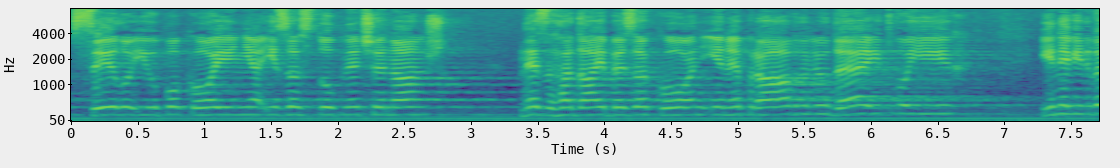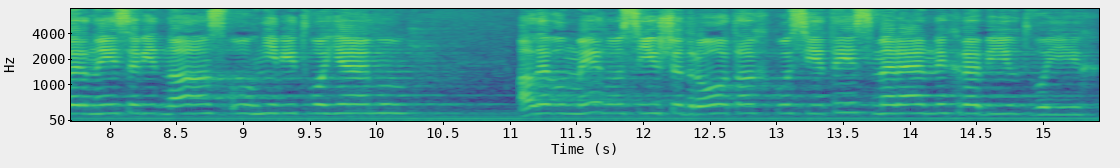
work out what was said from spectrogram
силу і упокоєння і заступниче наш, не згадай беззаконь і неправду людей Твоїх, і не відвернися від нас у гніві Твоєму, але в милості і щедротах посіти смиренних рабів Твоїх,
